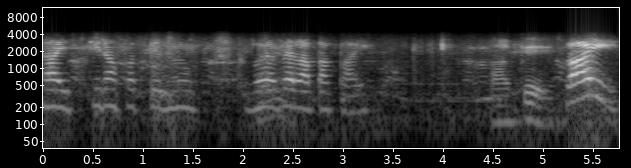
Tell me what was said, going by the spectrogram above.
Sai, tira uma foto dele no. Vou revelar papai. Ok. Vai!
